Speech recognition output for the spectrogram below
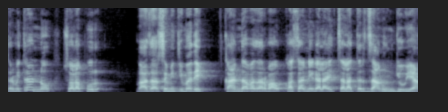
तर मित्रांनो सोलापूर बाजार समितीमध्ये कांदा बाजार भाव कसा निघाला आहे चला तर जाणून घेऊया.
